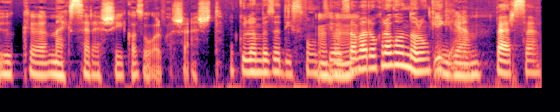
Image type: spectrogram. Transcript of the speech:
ők megszeressék az olvasást. A különböző diszfunkciós uh-huh. zavarokra gondolunk? Igen. Igen. Persze,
